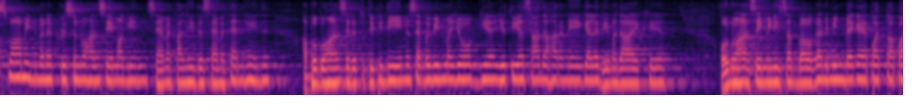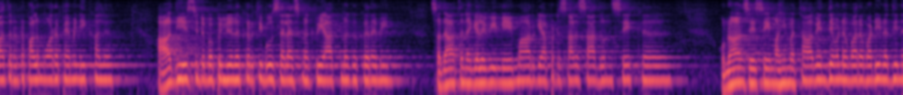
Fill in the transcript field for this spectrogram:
ස්වාමින් වන ක්‍රිස්තුන් වහන්සේ මගින් සෑම කල්හිද සෑම තැන්හිද අප වහන්සේට තුතිපිදීම සැබවින්ම යෝග්‍ය යුතුය සාධහරණයේ ගැලවීමදායකය. උන්වහන්සේ මිනිසත් බව ගනිමින් බැගෑපත්ව අපාතරට පළමුවර පැමිණි කල ආදී සිට බපිලියල කර තිබූ සැලැස්ම ක්‍රියාත්මක කරමින් සදාතන ගැලවීමේ මාර්ගය අපට සලසා දුන්සේක. උන්වහන්සේසේ මහිමතාවෙන් දෙවන වර වඩින දින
